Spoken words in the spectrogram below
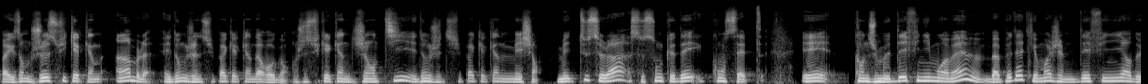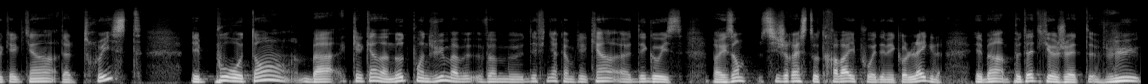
Par exemple, je suis quelqu'un d'humble et donc je ne suis pas quelqu'un d'arrogant. Je suis quelqu'un de gentil et donc je ne suis pas quelqu'un de méchant. Mais tout cela, ce sont que des concepts. Et quand je me définis moi-même, bah peut-être que moi je vais me définir de quelqu'un d'altruiste, et pour autant, bah, quelqu'un d'un autre point de vue va me définir comme quelqu'un euh, d'égoïste. Par exemple, si je reste au travail pour aider mes collègues, eh ben, peut-être que je vais être vu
